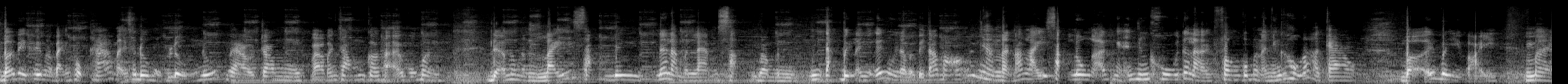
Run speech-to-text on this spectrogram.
bởi vì khi mà bạn thục tháo, bạn sẽ đưa một lượng nước vào trong, vào bên trong cơ thể của mình để mà mình lấy sạch đi. Nếu là mình làm sạch và mình, đặc biệt là những cái người nào bị táo bón nha, là nó lấy sạch luôn ở những khu, tức là phân của mình ở những cái khu rất là cao. Bởi vì vậy mà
